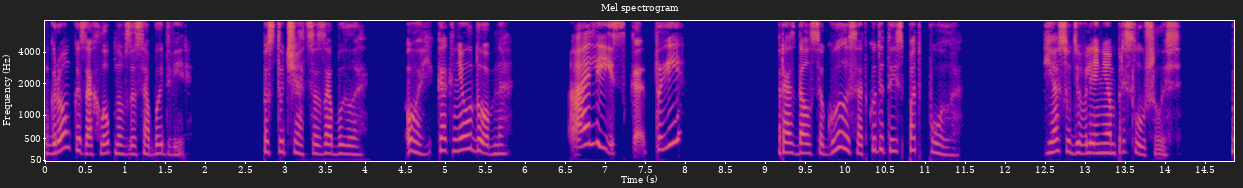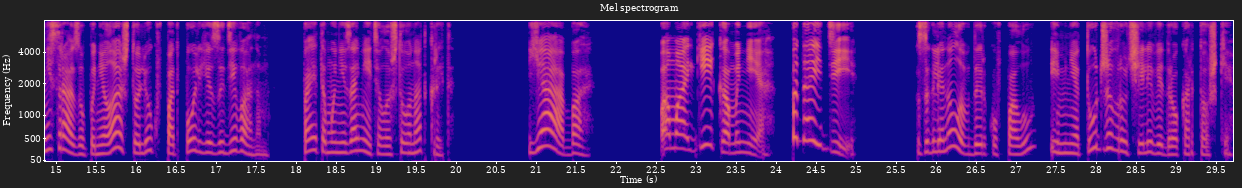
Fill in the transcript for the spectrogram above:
громко захлопнув за собой дверь. Постучаться забыла. Ой, как неудобно. «Алиска, ты?» Раздался голос откуда-то из-под пола. Я с удивлением прислушалась. Не сразу поняла, что люк в подполье за диваном, поэтому не заметила, что он открыт. «Я, ба!» «Помоги-ка мне! Подойди!» Заглянула в дырку в полу, и мне тут же вручили ведро картошки.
